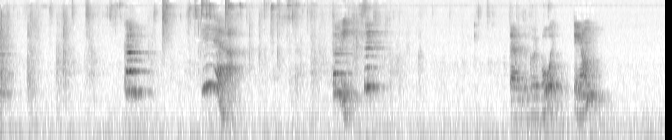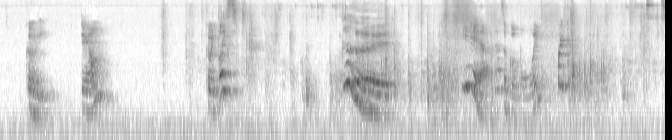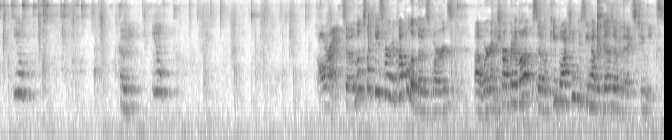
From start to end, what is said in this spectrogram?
Those words. Uh, we're gonna sharpen them up, so keep watching to see how he does over the next two weeks.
